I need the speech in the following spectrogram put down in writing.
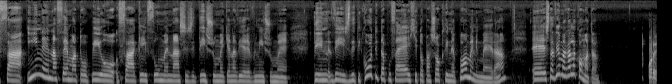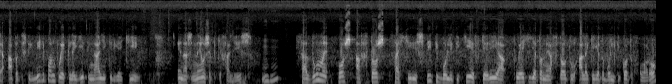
θα είναι ένα θέμα το οποίο θα κληθούμε να συζητήσουμε και να διερευνήσουμε την διεισδυτικότητα που θα έχει το Πασόκ την επόμενη μέρα ε, στα δύο μεγάλα κόμματα. Ωραία. Από τη στιγμή λοιπόν που εκλεγεί την άλλη Κυριακή ένας νέος θα δούμε πώς αυτός θα χειριστεί την πολιτική ευκαιρία που έχει για τον εαυτό του αλλά και για τον πολιτικό του χωρο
